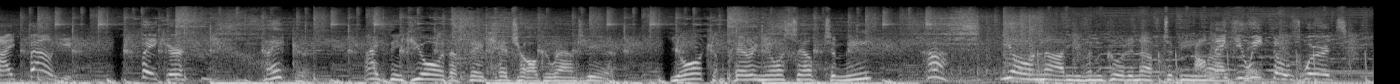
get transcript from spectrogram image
I found you. Faker. Faker? I think you're the fake hedgehog around here. You're comparing yourself to me? Huh. You're not even good enough to be I'll my make you eat those words.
